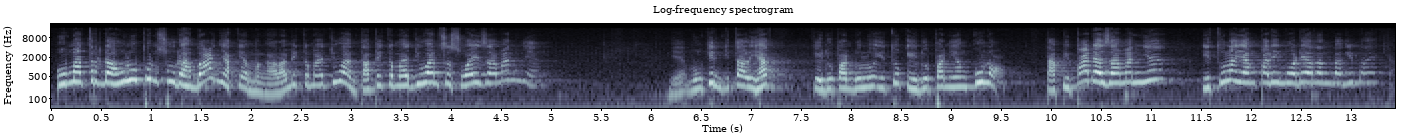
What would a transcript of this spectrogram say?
Umat terdahulu pun sudah banyak yang mengalami kemajuan, tapi kemajuan sesuai zamannya. Ya, mungkin kita lihat kehidupan dulu itu kehidupan yang kuno, tapi pada zamannya itulah yang paling modern bagi mereka.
